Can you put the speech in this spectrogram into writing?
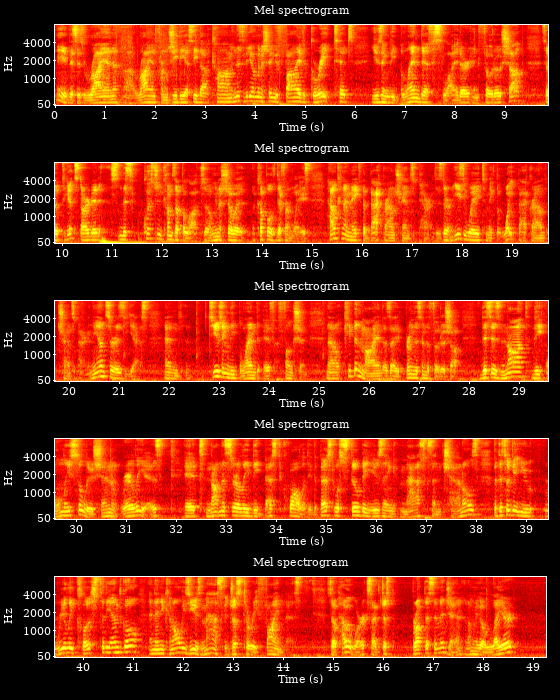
Hey, this is Ryan, uh, Ryan from GDSE.com. In this video, I'm going to show you five great tips using the blend if slider in Photoshop. So to get started, this question comes up a lot, so I'm going to show it a couple of different ways. How can I make the background transparent? Is there an easy way to make the white background transparent? And the answer is yes. And it's using the blend if function. Now, keep in mind as I bring this into Photoshop, this is not the only solution, rarely is. It's not necessarily the best quality. The best will still be using masks and channels, but this will get you really close to the end goal, and then you can always use mask just to refine this. So how it works, I've just brought this image in, and I'm gonna go Layer,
